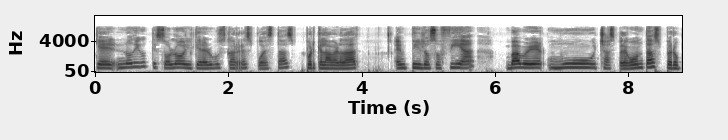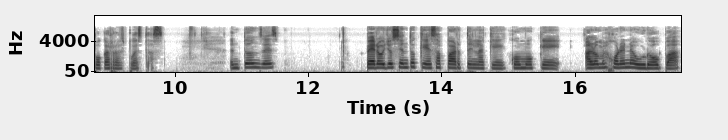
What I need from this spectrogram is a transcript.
que no digo que solo el querer buscar respuestas, porque la verdad, en filosofía va a haber muchas preguntas, pero pocas respuestas. Entonces, pero yo siento que esa parte en la que como que a lo mejor en Europa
